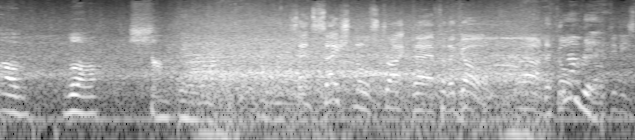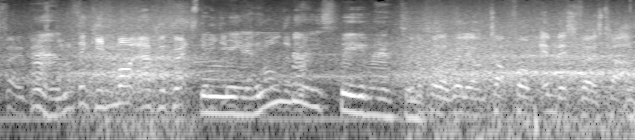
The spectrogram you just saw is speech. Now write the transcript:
of the champion. Sensational strike there for the goal. Well, the goal Lovely. And I think he might have regrets. Give me a nice big advantage. Liverpool are really on top form in this first half.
